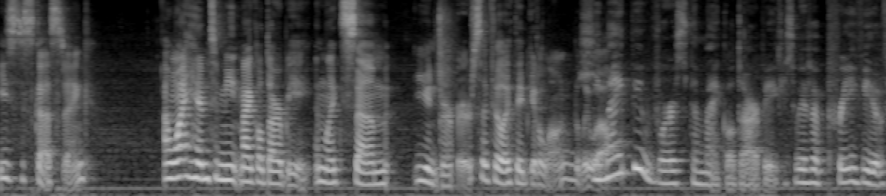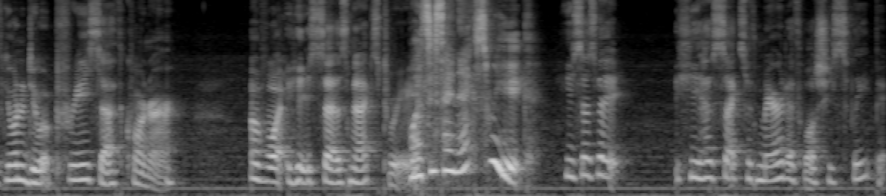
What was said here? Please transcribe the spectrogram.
Gross. He's disgusting. I want him to meet Michael Darby in like some universe. I feel like they'd get along really He well. He might be worse than Michael Darby because we have a preview. If you want to do a pre Seth corner of what he says next week, What's he say next week? he says that he has sex with Meredith while she's sleeping.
